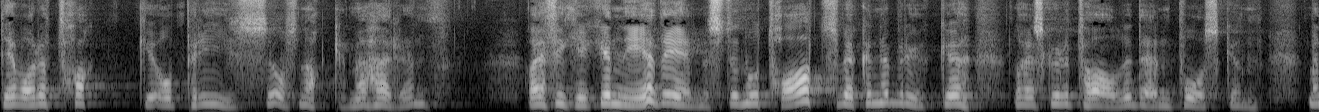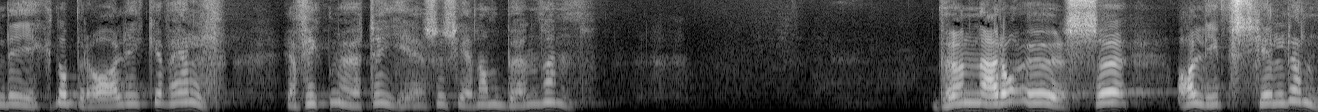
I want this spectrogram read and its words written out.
det var å takke og prise og snakke med Herren. Og Jeg fikk ikke ned eneste notat som jeg kunne bruke når jeg skulle tale den påsken. Men det gikk noe bra likevel. Jeg fikk møte Jesus gjennom bønnen. Bønn er å øse av livskilden.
